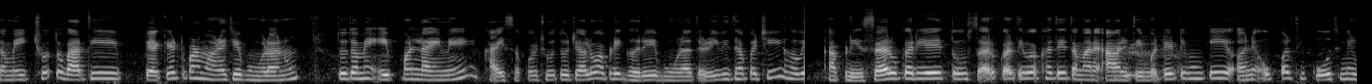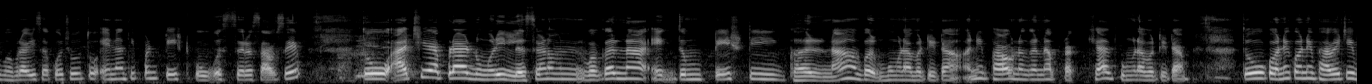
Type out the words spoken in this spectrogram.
તમે ઈચ્છો તો બહારથી પેકેટ પણ મળે છે ભૂંગળાનું, તો તમે એ પણ લાવીને ખાઈ શકો છો. તો ચાલો આપણે ઘરે ભૂંગળા તળી લીધા પછી હવે આપણે સર્વ કરીએ તો સર્વ કરતી વખતે તમારે આ રીતે બટેટી મૂકી અને ઉપરથી કોથમીર ભભરાવી શકો છો. તો એનાથી પણ ટેસ્ટ બહુ જ સરસ આવશે. તો આ છે આપણા ડુંગળી લસણ વગરના એકદમ ટેસ્ટી ઘરના ભૂંગળા બટેટા અને ભાવનગરના પ્રખ્યાત ભૂંગળા બટેટા. તો કોને કોને ભાવે છે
